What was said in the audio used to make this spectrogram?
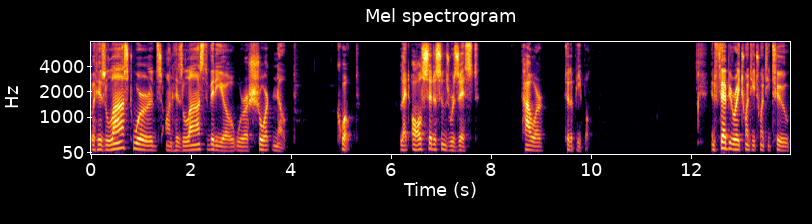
But his last words on his last video were a short note. Quote, let all citizens resist, power to the people. In February 2022,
